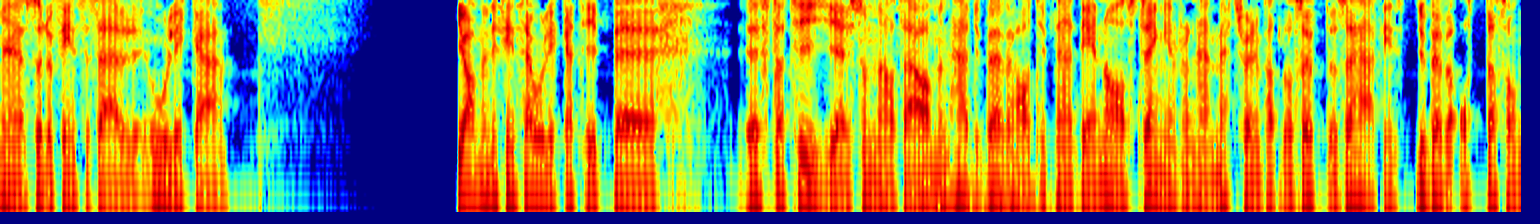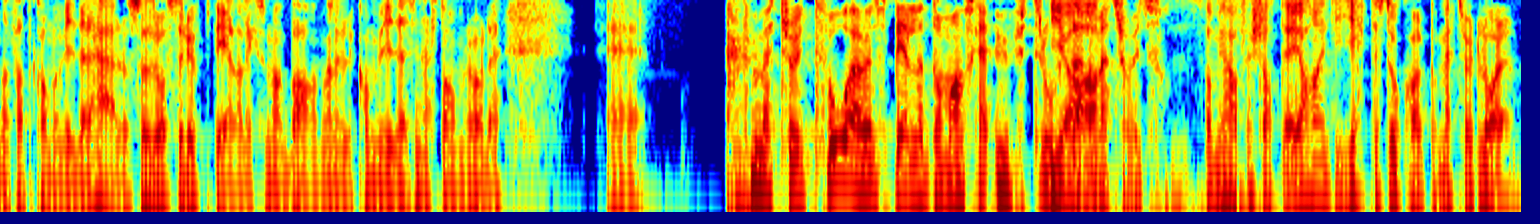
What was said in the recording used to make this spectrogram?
Eh, så då finns det så här olika Ja men det finns så här olika typ eh, statyer som har så här, ja men här du behöver ha typ den här DNA-strängen från den här Metroiden för att låsa upp det. Och så här finns, du behöver åtta sådana för att komma vidare här. Och så låser du upp delar liksom av banan eller kommer vidare till nästa område. Eh, Metroid 2 är väl spelet då man ska utrota Ja. alla Metroids? som jag har förstått det. Jag har inte jättestor koll på Metroid-låren.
